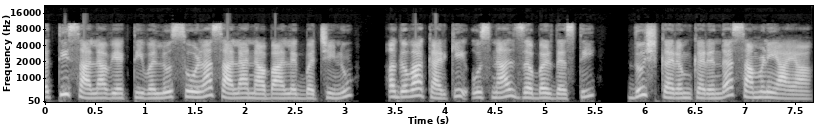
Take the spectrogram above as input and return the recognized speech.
32 ਸਾਲਾ ਵਿਅਕਤੀ ਵੱਲੋਂ 16 ਸਾਲਾ ਨਾਬਾਲਗ ਬੱਚੀ ਨੂੰ ਅਗਵਾ ਕਰਕੇ ਉਸ ਨਾਲ ਜ਼ਬਰਦਸਤੀ ਦੁਸ਼ਕਰਮ ਕਰਨ ਦਾ ਸਾਹਮਣੇ ਆਇਆ,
